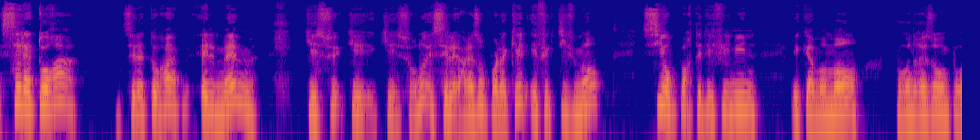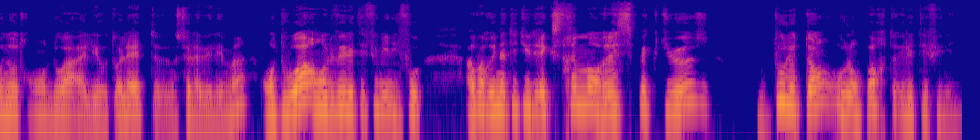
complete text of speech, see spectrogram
C'est la Torah. C'est la Torah elle-même qui est, sur nous. Et c'est la raison pour laquelle, effectivement, si on porte des téphilines et qu'à un moment, pour une raison ou pour une autre, on doit aller aux toilettes, euh, se laver les mains, on doit enlever les téphilines. Il faut avoir une attitude extrêmement respectueuse tout le temps où l'on porte les téphilines.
